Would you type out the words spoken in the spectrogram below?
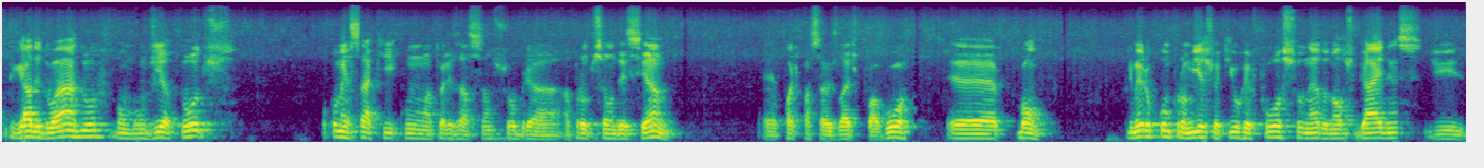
Obrigado, Eduardo. Bom, bom dia a todos. Vou começar aqui com uma atualização sobre a, a produção desse ano. É, pode passar o slide, por favor. É, bom, primeiro compromisso aqui, o reforço né, do nosso guidance de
